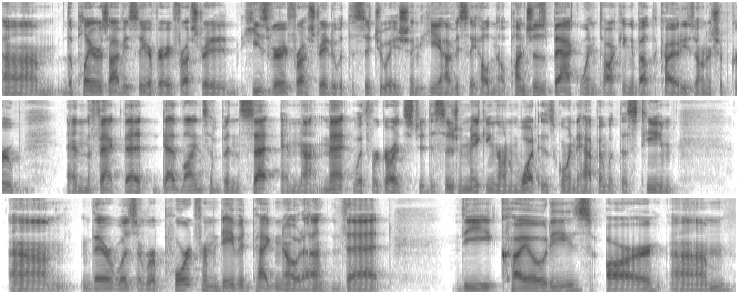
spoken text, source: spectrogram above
um, the players obviously are very frustrated. He's very frustrated with the situation. He obviously held no punches back when talking about the Coyotes ownership group and the fact that deadlines have been set and not met with regards to decision making on what is going to happen with this team. Um, there was a report from David Pagnotta that the Coyotes are, um,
